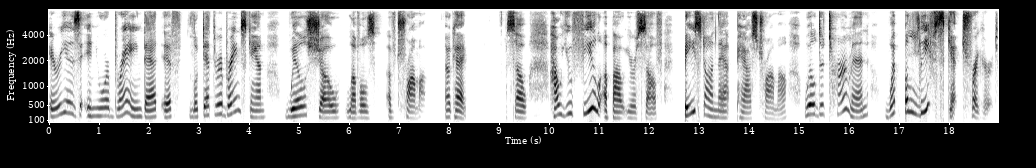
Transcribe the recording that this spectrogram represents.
areas in your brain that if looked at through a brain scan will show levels of trauma. Okay. So how you feel about yourself based on that past trauma will determine what beliefs get triggered.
